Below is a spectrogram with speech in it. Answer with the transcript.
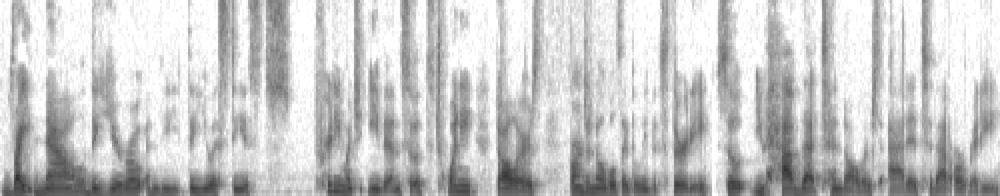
right now the euro and the, the USD is pretty much even. So it's $20. Barnes and Nobles, I believe it's 30. So you have that $10 added to that already.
